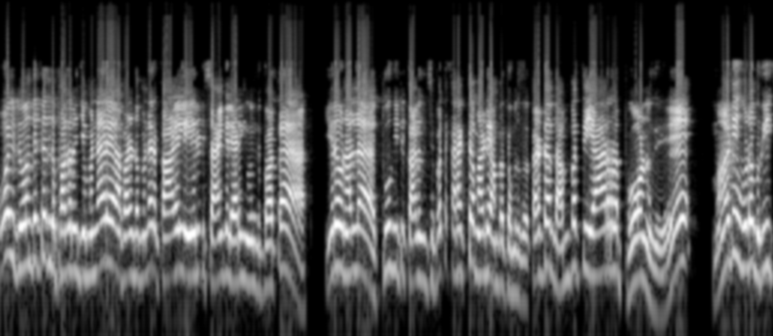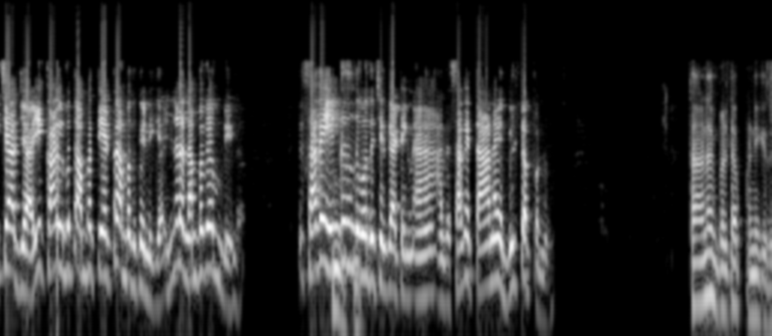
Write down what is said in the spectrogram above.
போயிட்டு வந்துட்டு இந்த பதினஞ்சு மணி நேரம் பன்னெண்டு மணி நேரம் காலையில ஏறிட்டு சாயங்காலம் இறங்கி வந்து பார்த்தா இரவு நல்லா தூங்கிட்டு காலையில பார்த்தா கரெக்டா மறுபடியும் ஐம்பத்தொன்பது கரெக்டா அந்த ஐம்பத்தி ஆறரை போனது மறுபடியும் உடம்பு ரீசார்ஜ் ஆகி காலையில் பார்த்து ஐம்பத்தி எட்டு ஐம்பது போய் என்னால நம்பவே முடியல. சதை எங்க இருந்து வந்துச்சுன்னு கேட்டீங்கன்னா அந்த சதை தானே பில்டப் பண்ணுது தானே பில்டப் பண்ணிக்குது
